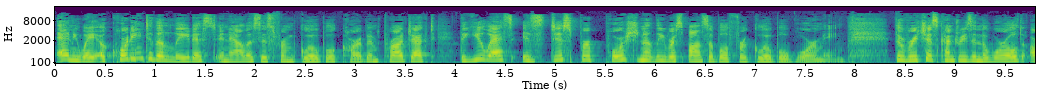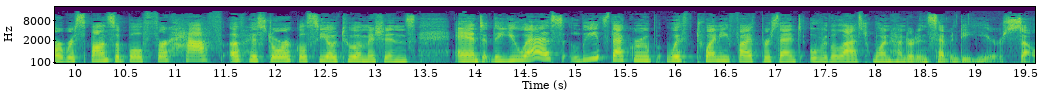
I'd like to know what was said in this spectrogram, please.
anyway, according to the latest analysis from Global Carbon Project, the U.S. is disproportionately responsible for global warming. The richest countries in the world are responsible for half of historical CO2 emissions, and the U.S. leads that group with 25% over the last 170 years. So,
